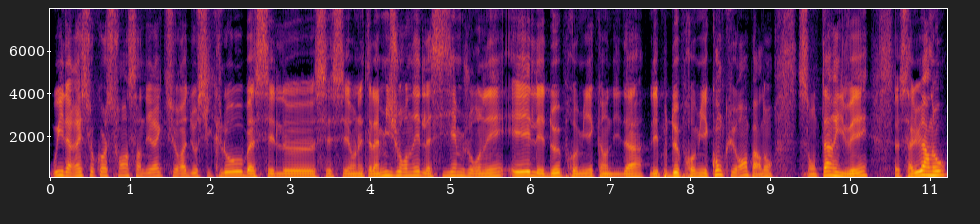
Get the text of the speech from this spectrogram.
Oui, la Race Cross France en direct sur Radio Cyclo, bah, c'est le, c'est, on est à la mi-journée de la sixième journée et les deux premiers candidats, les deux premiers concurrents, pardon, sont arrivés. Euh, salut Arnaud.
